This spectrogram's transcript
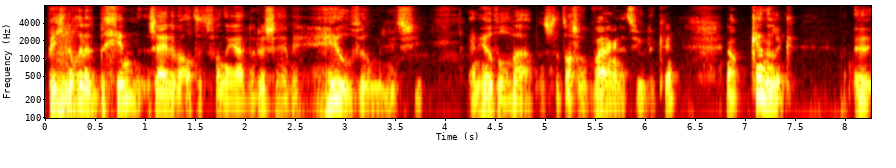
Weet je hmm. nog, in het begin zeiden we altijd van, nou ja, de Russen hebben heel veel munitie en heel veel wapens. Dat was ook waar natuurlijk. Hè? Nou, kennelijk uh,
